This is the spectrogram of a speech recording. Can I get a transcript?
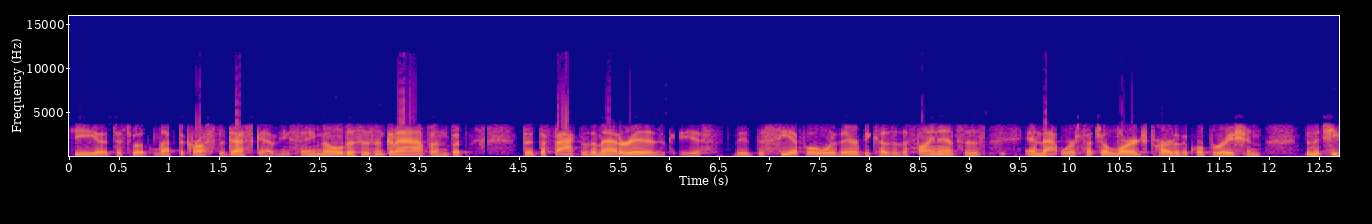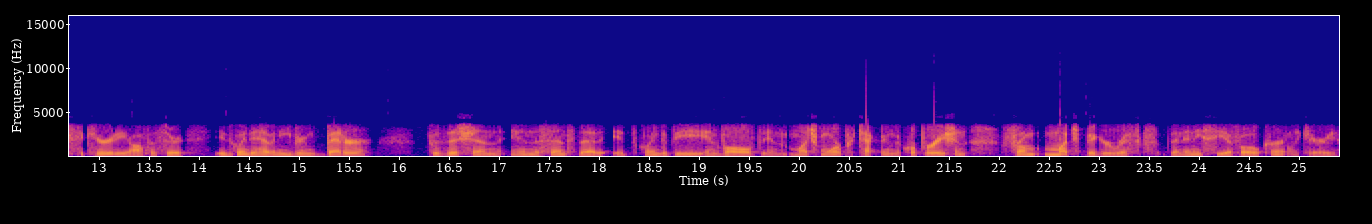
he uh, just about leapt across the desk at me saying, no, this isn't going to happen. But the, the fact of the matter is, if the, the CFO were there because of the finances and that were such a large part of the corporation, then the chief security officer is going to have an even better position in the sense that it's going to be involved in much more protecting the corporation from much bigger risks than any CFO currently carries.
